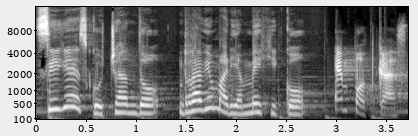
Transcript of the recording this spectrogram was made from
Sigue escuchando Radio María México en podcast.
